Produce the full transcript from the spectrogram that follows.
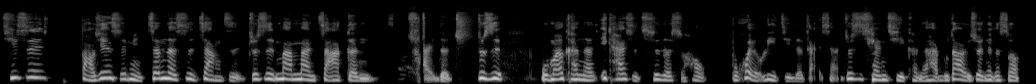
其实。保健食品真的是这样子，就是慢慢扎根出来的。就是我们可能一开始吃的时候不会有立即的改善，就是前期可能还不到一岁那个时候，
